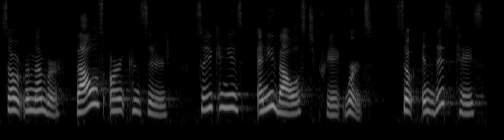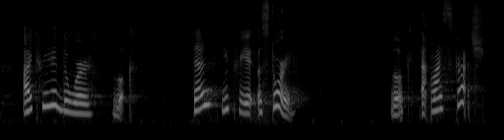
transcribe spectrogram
So remember, vowels aren't considered, so you can use any vowels to create words. So in this case, I created the word look. Then you create a story. Look at my scratch,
